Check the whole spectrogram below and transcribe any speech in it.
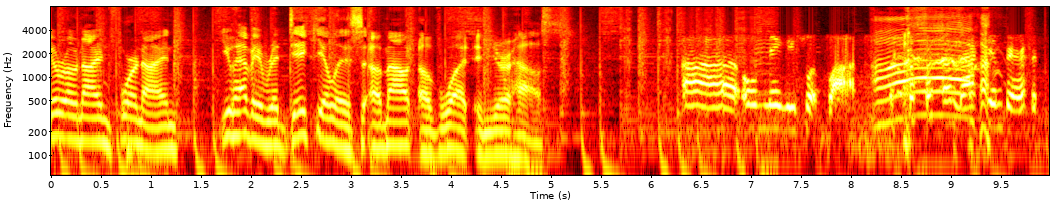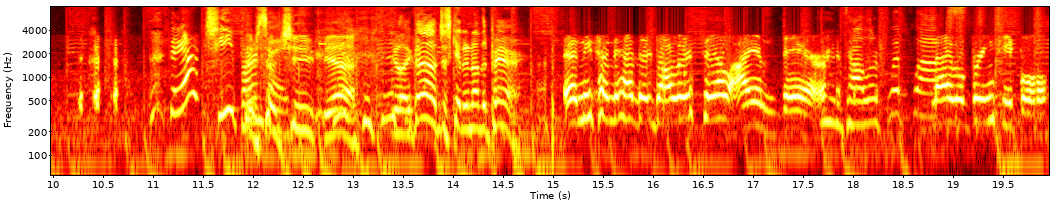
520-775-0949. You have a ridiculous amount of what in your house? Uh, Old Navy flip flops. I'm actually embarrassed. they are cheap, aren't They're aren't so they? cheap. Yeah. You're like, oh, just get another pair. Anytime they have their dollar sale, I am there. Dollar flip And I will bring people.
